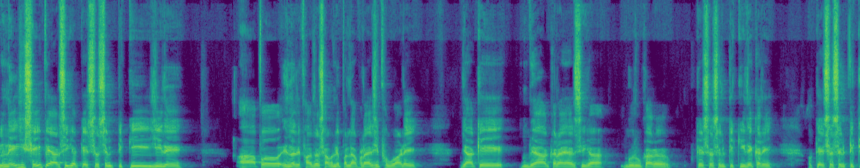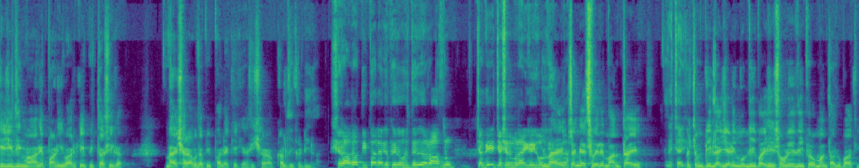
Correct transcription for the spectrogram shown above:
ਨਹੀਂ ਜੀ ਸਹੀ ਪਿਆਰ ਸੀਗਾ ਕੇਸ਼ਵ ਸਿੰਘ ਟਿੱਕੀ ਜੀ ਨੇ ਆਪ ਇਹਨਾਂ ਦੇ ਫਾਦਰ ਸਾਹਿਬ ਨੇ ਪੱਲਾ ਫੜਾਇਆ ਸੀ ਫਗਵਾੜੇ ਜਾ ਕੇ ਵਿਆਹ ਕਰਾਇਆ ਸੀਗਾ ਗੁਰੂ ਘਰ ਕੇਸ਼ਵ ਸਿੰਘ ਟਿੱਕੀ ਦੇ ਘਰੇ। ਉਹ ਕੇਸ਼ਵ ਸਿੰਘ ਟਿੱਕੀ ਜੀ ਦੀ ਮਾਂ ਨੇ ਪਾਣੀ ਵਾਰ ਕੇ ਪੀਤਾ ਸੀਗਾ। ਮੈਂ ਸ਼ਰਾਬ ਦਾ ਪੀਪਾ ਲੈ ਕੇ ਗਿਆ ਸੀ ਸ਼ਰਾਬ ਘਰ ਦੀ ਕੱਢੀ ਦਾ। ਸ਼ਰਾਬ ਦਾ ਪੀਪਾ ਲੈ ਕੇ ਫਿਰ ਉਸ ਦਿਨ ਰਾਤ ਨੂੰ ਚੰਗੇ ਜਸ਼ਨ ਮਨਾਏ ਗਏ ਹੁਣ ਮੈਂ ਚੰਗੇ ਸਵੇਰੇ ਮੰਨਤਾ ਏ। ਅੱਛਾ ਜੀ। ਚਮਕੀਲਾ ਜਿਹੜੀ ਮੁੰਦੀ ਪਾਈ ਸੀ ਸੋਨੇ ਦੀ ਫਿਰ ਉਹ ਮੰਨਤਾ ਨੂੰ ਪਾਤੀ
